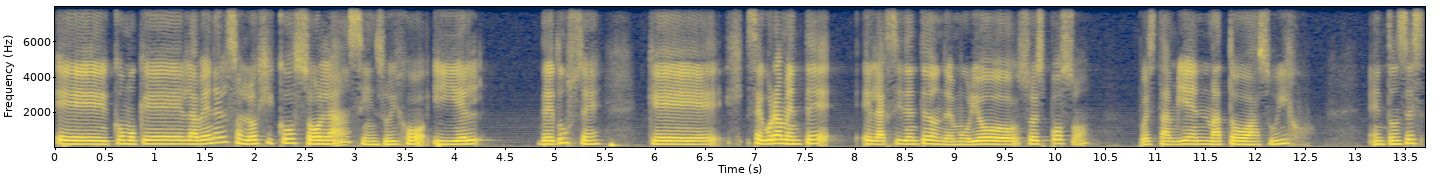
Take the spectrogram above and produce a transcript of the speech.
eh, como que la ve en el zoológico sola, sin su hijo, y él deduce que seguramente el accidente donde murió su esposo, pues también mató a su hijo. Entonces,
